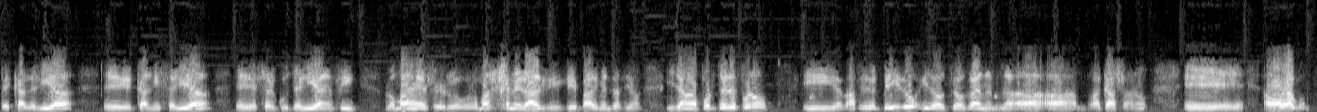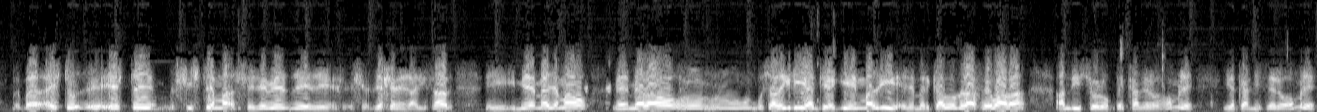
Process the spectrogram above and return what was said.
pescadería, carnicería, charcutería, en fin, lo más lo, más general que, para alimentación. Y llama por teléfono y haces el pedido y lo, te lo traen a, casa, ¿no? Eh, ahora, esto, este sistema se debe de, generalizar y, me, ha llamado, me, ha dado mucha alegría que aquí en Madrid, en el mercado de la cebada, han dicho los pescaderos, hombre, y el carnicero, hombre,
